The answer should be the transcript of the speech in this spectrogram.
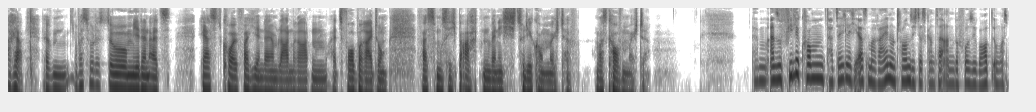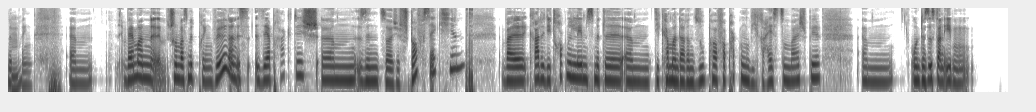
Ach ja, ähm, was würdest du mir denn als Erstkäufer hier in deinem Laden raten, als Vorbereitung? Was muss ich beachten, wenn ich zu dir kommen möchte und was kaufen möchte? Ähm, also viele kommen tatsächlich erstmal rein und schauen sich das Ganze an, bevor sie überhaupt irgendwas Mhm. mitbringen. Ähm, wenn man äh, schon was mitbringen will, dann ist sehr praktisch, ähm, sind solche Stoffsäckchen, weil gerade die trockenen Lebensmittel, ähm, die kann man darin super verpacken, wie Reis zum Beispiel. Ähm, und das ist dann eben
